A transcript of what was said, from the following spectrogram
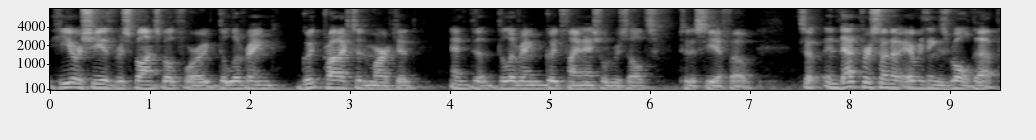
he or she is responsible for delivering good products to the market and de- delivering good financial results to the CFO. So in that persona, everything is rolled up,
